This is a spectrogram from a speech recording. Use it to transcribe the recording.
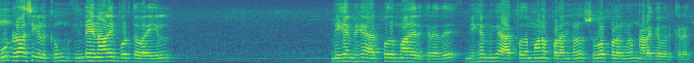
மூன்று ராசிகளுக்கும் இன்றைய நாளை பொறுத்தவரையில் மிக மிக அற்புதமாக இருக்கிறது. மிக மிக அற்புதமான பலன்களும் சுப பலன்களும் நடக்கவிருக்கிறது.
